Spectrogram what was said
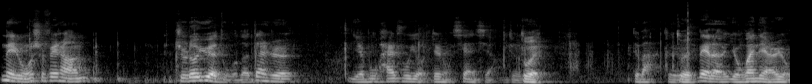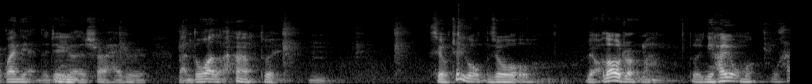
内容是非常值得阅读的，但是也不排除有这种现象，就是对，对吧？就是对。为了有观点而有观点的这个事儿还是蛮多的。对，嗯，行，这个我们就聊到这儿吧。嗯对你还有吗？我还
